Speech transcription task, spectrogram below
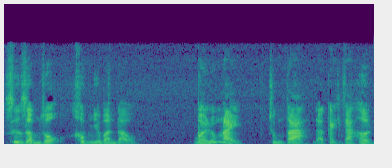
sự rầm rộ không như ban đầu, bởi lúc này chúng ta đã cảnh giác hơn.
